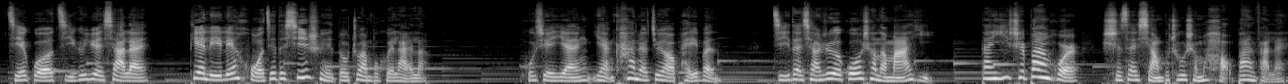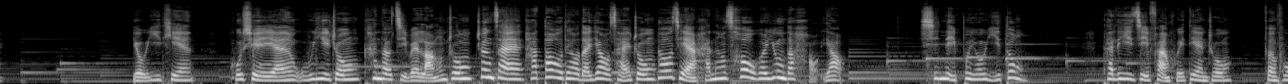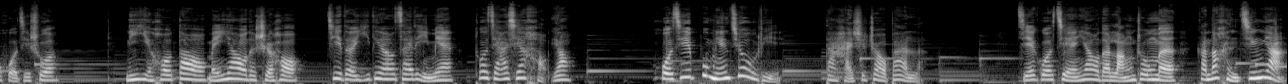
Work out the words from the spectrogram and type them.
结果几个月下来，店里连伙计的薪水都赚不回来了。胡雪岩眼看着就要赔本，急得像热锅上的蚂蚁。但一时半会儿实在想不出什么好办法来。有一天，胡雪岩无意中看到几位郎中正在他倒掉的药材中挑拣还能凑合用的好药，心里不由一动。他立即返回店中，吩咐伙计说：“你以后倒没药的时候，记得一定要在里面多加些好药。”伙计不明就里，但还是照办了。结果捡药的郎中们感到很惊讶。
